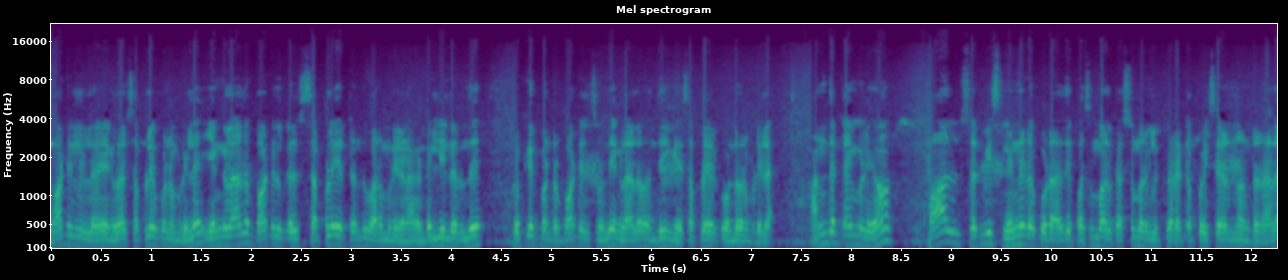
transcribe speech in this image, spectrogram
பாட்டில்களை எங்களால் சப்ளை பண்ண முடியல. எங்களால் பாட்டில்கள் சப்ளையர்ட்டு வந்து வர முடியல. நாங்கள் டெல்லியிலேருந்து ப்ரொக்யூர் பண்ணுற பாட்டில்ஸ் வந்து எங்களால் வந்து இங்கே சப்ளையருக்கு கொண்டு வர முடியல. அந்த டைம்லையும் பால் சர்வீஸ் நின்றுடக்கூடாது பசும்பால் கஸ்டமர்களுக்கு கரெக்டாக போய் சேரணுன்றனால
